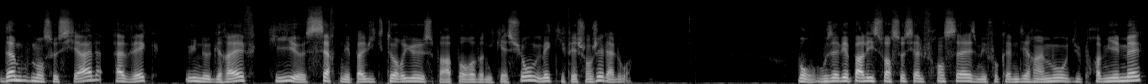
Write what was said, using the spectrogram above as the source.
d'un mouvement social avec une grève qui, euh, certes, n'est pas victorieuse par rapport aux revendications, mais qui fait changer la loi. Bon, vous aviez parlé d'histoire sociale française, mais il faut quand même dire un mot du 1er mai.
